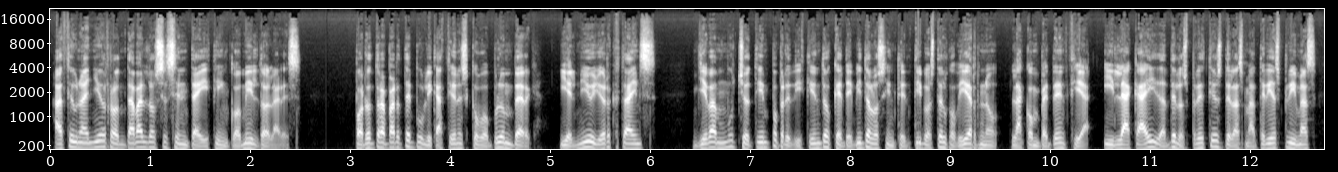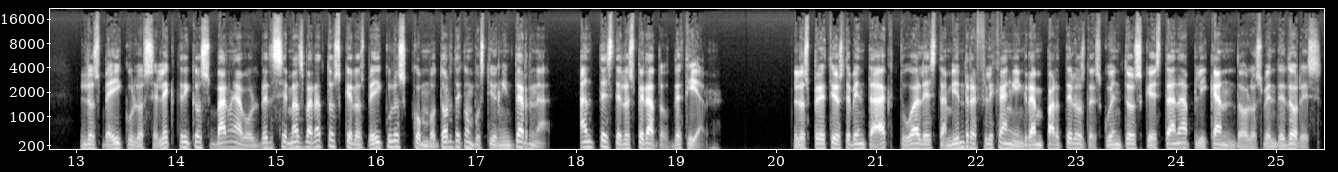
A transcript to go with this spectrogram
Hace un año rondaban los 65.000 dólares. Por otra parte, publicaciones como Bloomberg y el New York Times llevan mucho tiempo prediciendo que debido a los incentivos del gobierno, la competencia y la caída de los precios de las materias primas, los vehículos eléctricos van a volverse más baratos que los vehículos con motor de combustión interna, antes de lo esperado, decían. Los precios de venta actuales también reflejan en gran parte los descuentos que están aplicando los vendedores.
